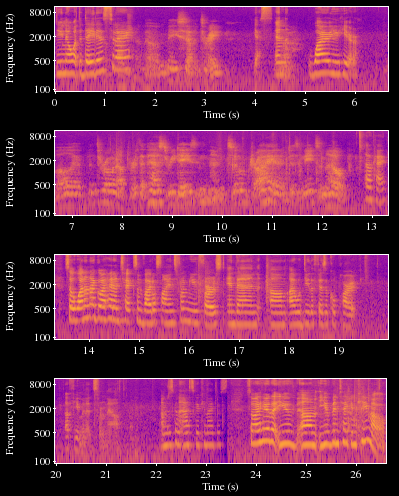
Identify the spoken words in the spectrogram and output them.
Do you know what the date is today? Uh, May 7th, right? Yes. And Uh, why are you here? well, I've been throwing up for the past three days and I'm so dry and I just need some help. Okay. So why don't I go ahead and check some vital signs from you first, and then um, I will do the physical part a few minutes from now. I'm just gonna ask you. Can I just? So I hear that you've um, you've been taking chemo.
